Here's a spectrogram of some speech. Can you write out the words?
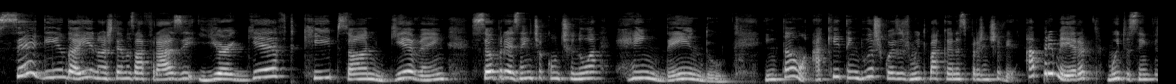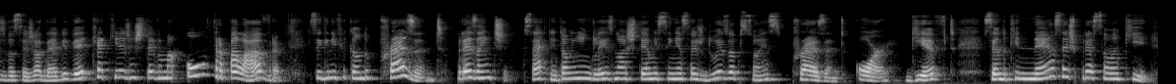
Seguindo aí, nós temos a frase Your gift keeps on giving. Seu presente continua rendendo. Então, aqui tem duas coisas muito bacanas para a gente ver. A primeira, muito simples, você já deve ver, que aqui a gente teve uma outra palavra significando present, presente, certo? Então, em inglês, nós temos sim essas duas opções, present or gift, sendo que nessa expressão aqui,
